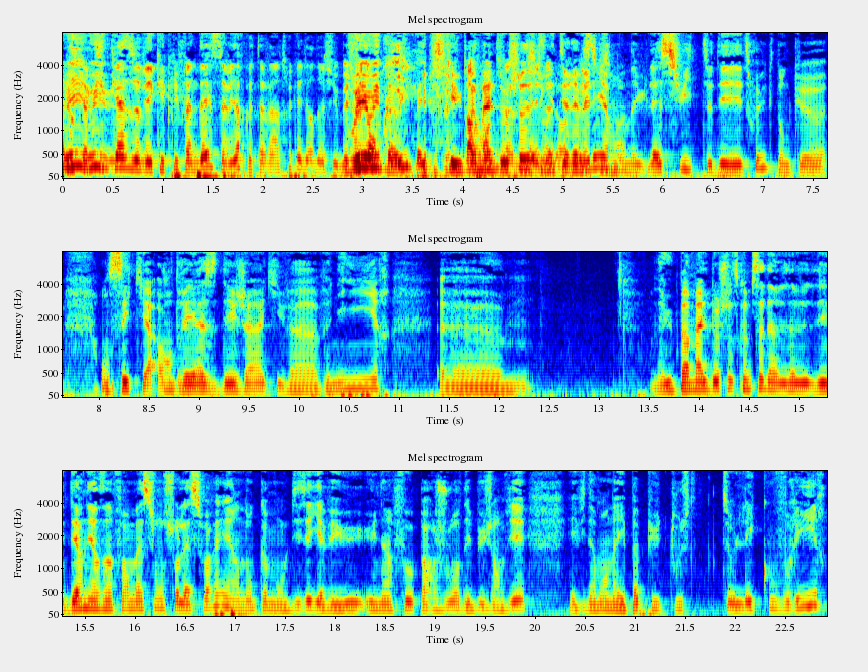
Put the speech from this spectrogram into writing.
Oui, donc la oui, petite oui. case avec écrit Fan Days, ça veut dire que t'avais un truc à dire dessus. Mais je oui, t'en oui, bah oui, bah, puisqu'il y a eu pas mal de choses qui ont été révélées. hein. On a eu la suite des trucs, donc euh, on sait qu'il y a Andreas déjà qui va venir. Euh, on a eu pas mal de choses comme ça, des dernières informations sur la soirée. hein. Donc, comme on le disait, il y avait eu une info par jour début janvier. Évidemment, on n'avait pas pu tous les couvrir.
